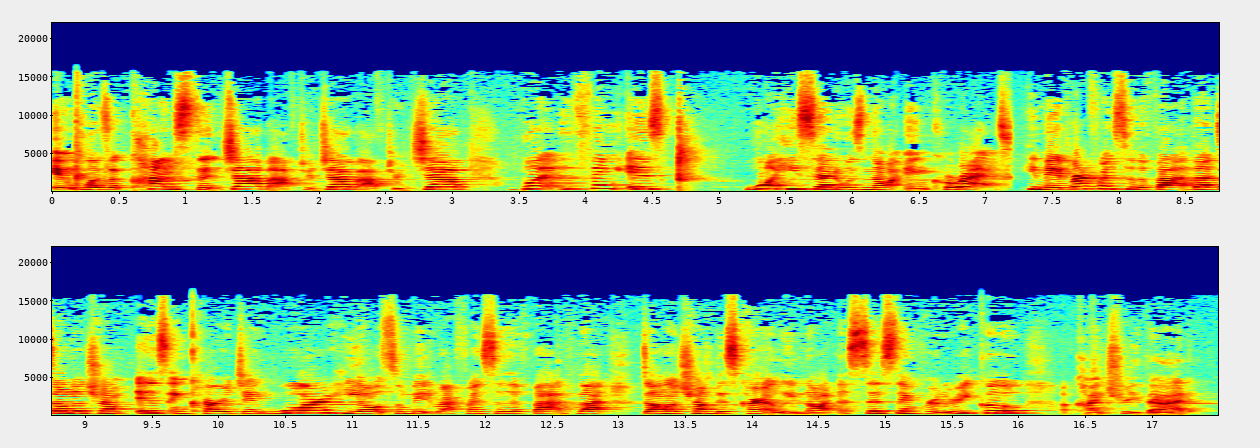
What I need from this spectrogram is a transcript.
It was a constant jab after jab after jab. But the thing is, what he said was not incorrect. He made reference to the fact that Donald Trump is encouraging war. He also made reference to the fact that Donald Trump is currently not assisting Puerto Rico, a country that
